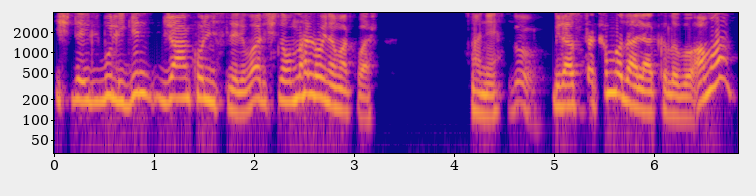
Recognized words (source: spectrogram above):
İşte bu ligin John Collins'leri var. İşte onlarla oynamak var. Hani Doğru. biraz takımla da alakalı bu. Ama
